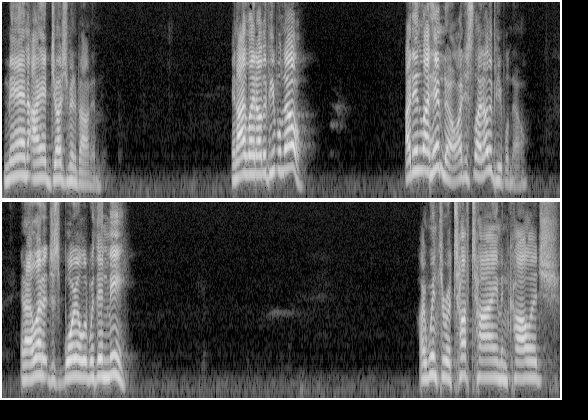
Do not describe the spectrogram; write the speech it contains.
Man, I had judgment about him. And I let other people know. I didn't let him know, I just let other people know and I let it just boil within me. I went through a tough time in college,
